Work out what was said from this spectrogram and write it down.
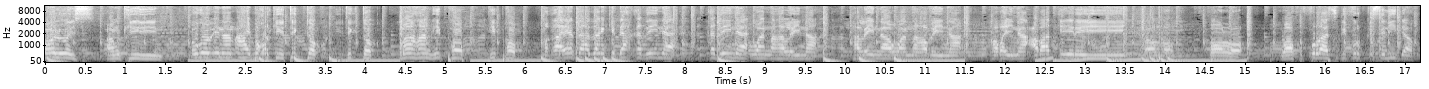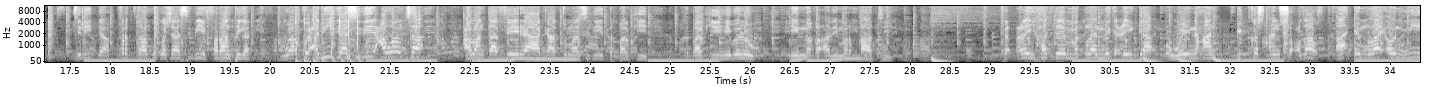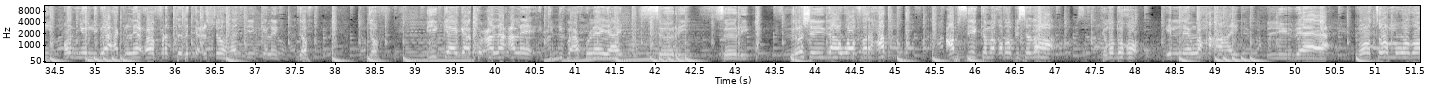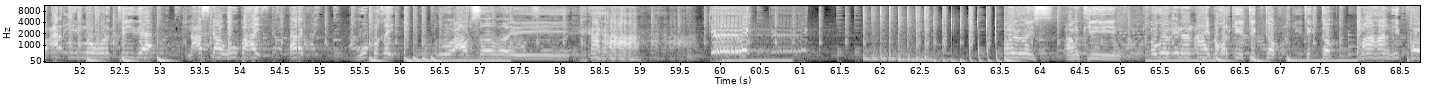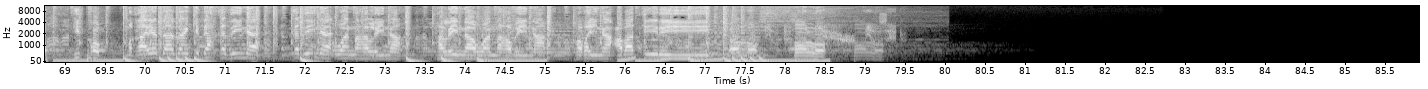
always amkiin ogow inaan ahay boqorkii tiktok tiktok. Maahan hip hop hip hop maqaayadaadaan ka dhex qadaynaa qadaynaa waana halaynaa. Halaynaa waana habaynaa. Habaynaa cabaadka ereeyey xoolo boolo. Waa ku furaa sidii furka saliidda saliidda fartaa ku gashaa sidii faraantiga. Waa ku cabiidaa sidii cawaanta. Cawaantaa feeraha kaa tumaa sidii dabalkii dabalkii hebelow inaqa adi marqaati ficay haddee maqlaan magacayga waynaxaan because I'm socdaal I am lie on me on your libaaxa kaleexoo fartada ka cesho haddii kale jaf jaf dhiiggaagaa ku calacale kadib waxaa ku leeyahay sorry sorry. Noloshaydaa waa farxad cabsi kama qabo bisadaha kama boqo. Ileen waxa ahay libaax bootoo ma wado car iima hortayda nacaskaa wuu baxay arag wuu baqay wuu cabsaday always amkiin ogow inaan ahay boqorkii tiktok tiktok. Maahan hip hop hip hop maqaayadaadaan ka dhex qadaynaa qadaynaa waana halaynaa halaynaa waana habaynaa habaynaa cabaadka ereeyey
